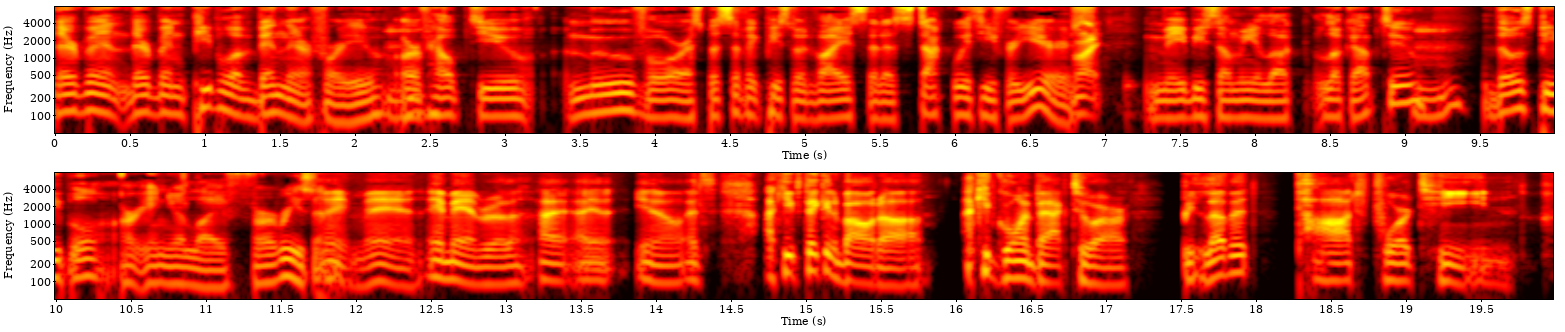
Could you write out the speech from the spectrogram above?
There have been there have been people who have been there for you Mm-hmm. or have helped you move, or a specific piece of advice that has stuck with you for years. Right. Maybe someone you look look up to. Mm-hmm. Those people are in your life for a reason. Amen. Amen, brother. I, I you know, it's I keep thinking about uh I keep going back to our beloved pod 14.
